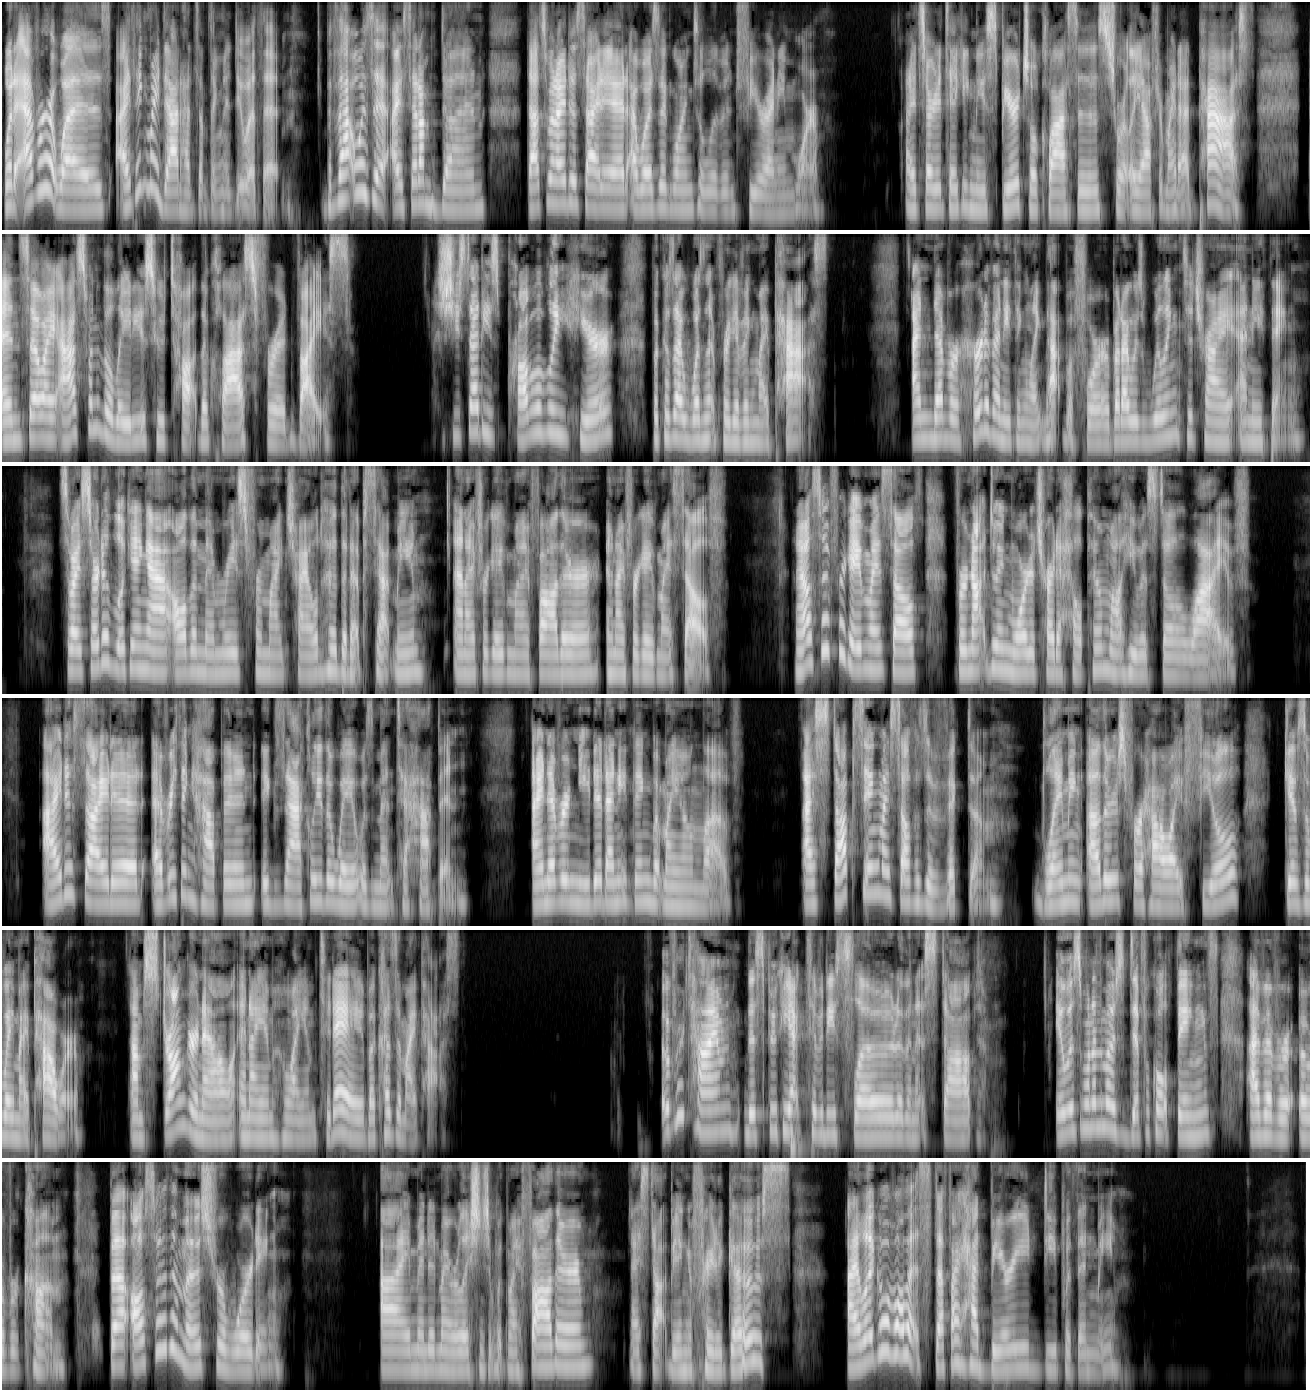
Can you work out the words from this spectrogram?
Whatever it was, I think my dad had something to do with it. But that was it. I said, I'm done. That's when I decided I wasn't going to live in fear anymore. I started taking these spiritual classes shortly after my dad passed. And so I asked one of the ladies who taught the class for advice. She said he's probably here because I wasn't forgiving my past. I never heard of anything like that before, but I was willing to try anything. So I started looking at all the memories from my childhood that upset me, and I forgave my father and I forgave myself. I also forgave myself for not doing more to try to help him while he was still alive. I decided everything happened exactly the way it was meant to happen. I never needed anything but my own love. I stopped seeing myself as a victim. Blaming others for how I feel gives away my power. I'm stronger now, and I am who I am today because of my past. Over time, the spooky activity slowed and then it stopped. It was one of the most difficult things I've ever overcome, but also the most rewarding. I mended my relationship with my father. I stopped being afraid of ghosts. I let go of all that stuff I had buried deep within me.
